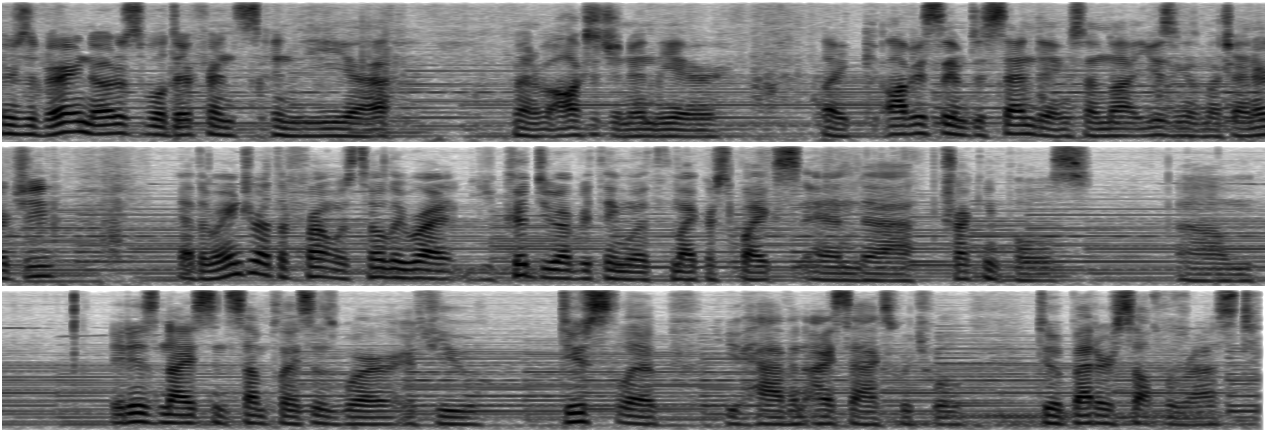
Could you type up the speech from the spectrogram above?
There's a very noticeable difference in the uh, amount of oxygen in the air. Like, obviously I'm descending, so I'm not using as much energy. Yeah, the ranger at the front was totally right. You could do everything with microspikes and uh, trekking poles. Um, it is nice in some places where if you do slip, you have an ice axe which will do a better self-arrest.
